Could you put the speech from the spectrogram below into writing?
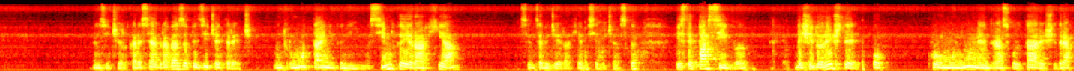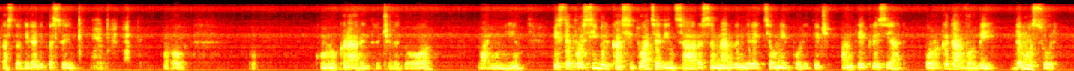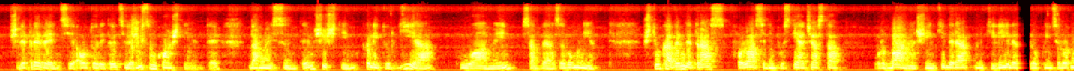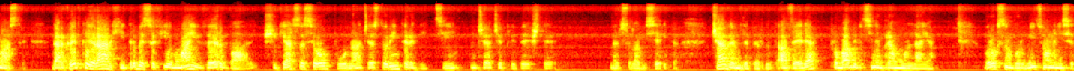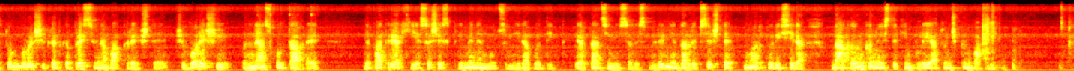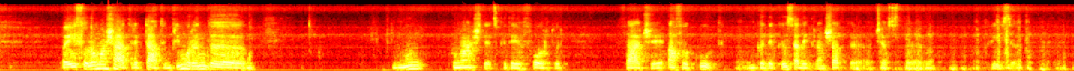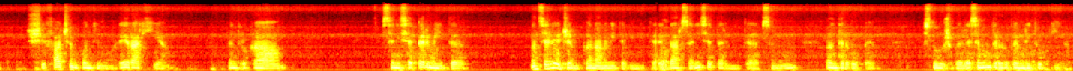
îmi zice el, care se agravează pe zi ce trece, într-un mod tainic în inimă. Simt că ierarhia, se înțelege ierarhia bisericească, este pasivă, deși dorește o comuniune între ascultare și dreapta slăvire, adică să-i, mă rog, o conlucrare între cele două, o armonie, este posibil ca situația din țară să meargă în direcția unei politici antiecleziale. Oricât ar vorbi de măsuri și de prevenție, autoritățile nu sunt conștiente, dar noi suntem și știm că liturgia cu oameni salvează România. Știu că avem de tras foloase din pustia aceasta urbană și închiderea în chiliile locuințelor noastre. Dar cred că ierarhii trebuie să fie mai verbali și chiar să se opună acestor interdicții în ceea ce privește mersul la biserică. Ce avem de pierdut? Averea? Probabil ținem prea mult la ea. Vă rog să-mi vorbiți, oamenii se tulbură și cred că presiunea va crește și vor ieși în neascultare de patriarhie să-și exprime nemulțumirea vădit. Iertați-mi să de smerenie, dar lipsește mărturisirea. Dacă încă nu este timpul ei, atunci când va fi? Păi să o luăm așa, treptat. În primul rând, nu cunoașteți câte eforturi face, a făcut, încă de când s-a declanșat această criză, și face în continuare ierarhia pentru ca să ni se permită, înțelegem că în anumite limite, dar să ni se permită să nu întrerupem slujbele, să nu întrerupem liturgia.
